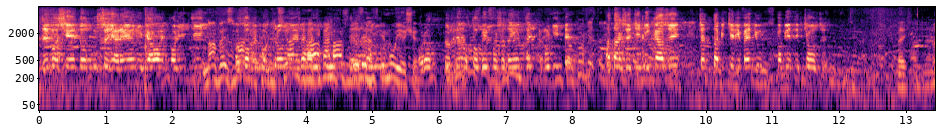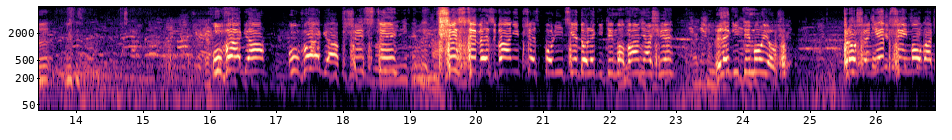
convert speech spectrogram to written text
Wzywa się do opuszczenia rejonu działań policji Na wezwanie osoby policjanta każdy legitymuje się. oraz inne osoby posiadające immunitet, a także dziennikarzy, przedstawicieli mediów, kobiety w ciąży. Uwaga! Uwaga! Wszyscy, wszyscy wezwani przez policję do legitymowania się, legitymują się. Proszę nie przyjmować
